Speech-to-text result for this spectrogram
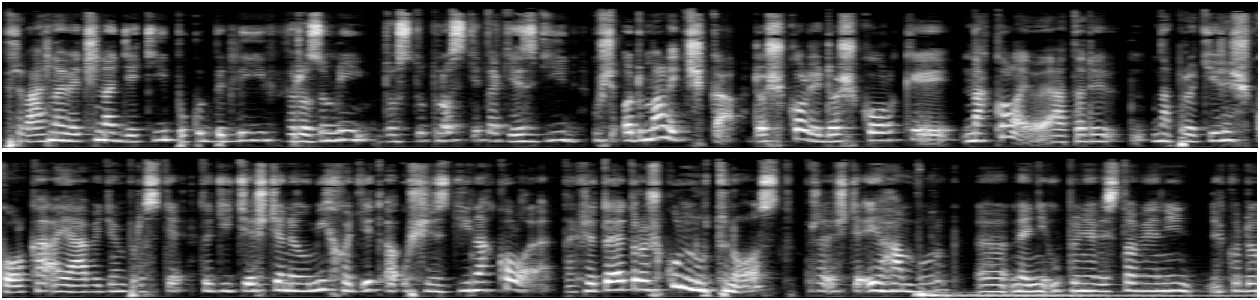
převážná většina dětí, pokud bydlí v rozumné dostupnosti, tak jezdí už od malička do školy, do školky na kole. Jo? Já tady naproti, že školka a já vidím prostě, to dítě ještě neumí chodit a už jezdí na kole. Takže to je trošku nutnost, protože ještě i Hamburg uh, není úplně vystavěný jako do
